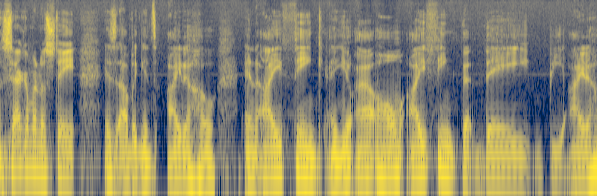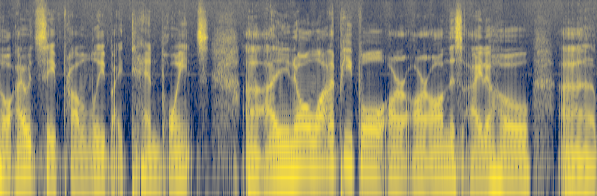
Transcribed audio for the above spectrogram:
Sacramento State is up against Idaho, and I think you know at home. I think that they beat Idaho. I would say probably by ten points. Uh, I know a lot of people are are on this Idaho. Uh,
